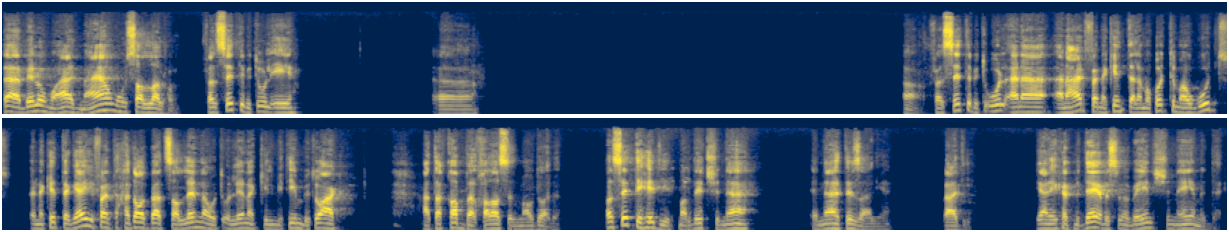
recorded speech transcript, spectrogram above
فقابلهم وقعد معاهم وصلى لهم. فالست بتقول إيه؟ آه. آه فالست بتقول أنا أنا عارفه إنك أنت لما كنت موجود إنك أنت جاي فأنت هتقعد بقى تصلي لنا وتقول لنا الكلمتين بتوعك. هتقبل خلاص الموضوع ده. فالست هديت ما رضتش إنها إنها تزعل يعني بعدين. يعني هي كانت متضايقة بس ما بينش إن هي متضايقة.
